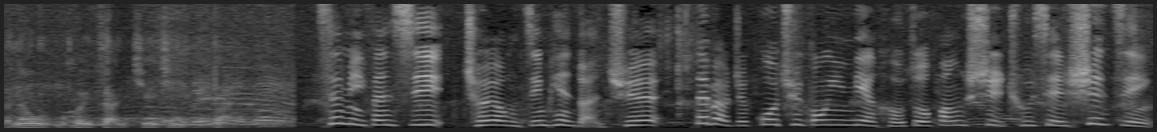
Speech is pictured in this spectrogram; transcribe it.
可能我们会占接近一半。思明分析，车用晶片短缺，代表着过去供应链合作方式出现市井，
